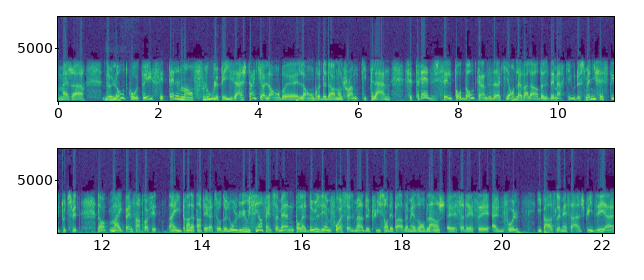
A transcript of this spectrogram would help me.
majeur. De mhm. l'autre côté, c'est tellement flou le paysage. Tant qu'il y a l'ombre, l'ombre de Donald Trump qui plane, c'est très difficile pour d'autres candidats qui ont de la valeur de se démarquer ou de se manifester tout de suite. Donc, Mike Pence en profite. Hein, il prend la température de l'eau. Lui aussi, en fin de semaine, pour la deuxième fois seulement depuis son départ de la Maison-Blanche, euh, s'adressait à une foule. Il passe le message, puis il dit hein,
